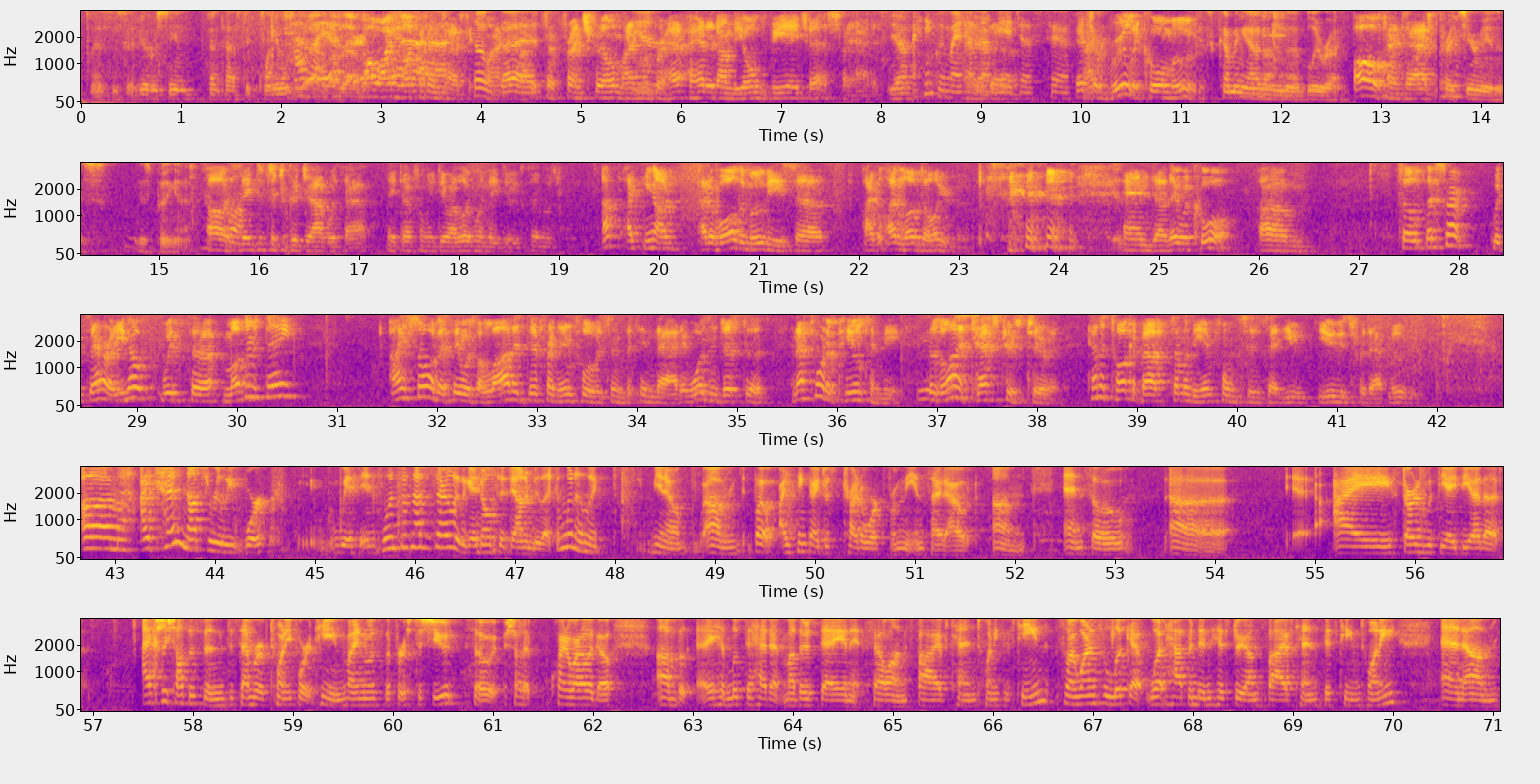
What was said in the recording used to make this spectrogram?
This is. Have you ever seen Fantastic Planet? Have I I ever? Oh, I love Yeah, Fantastic So Planet. good. It's a French film. I remember ha- I had it on the old VHS. I had it. Yeah. I Yeah, think we might have it on And, uh, VHS too. It's a really cool movie. it's coming out on uh, Blu-ray. Oh, fantastic. Criterion is is putting it out. Oh, Cool. they did such a good job with that. They definitely do. I love when they do. That was, I, I, you know, out of all the movies, uh, I, I loved all your movies, and uh, they were cool. Um, so let's start with Sarah. You know, with uh, Mother's Day, I saw that there was a lot of different influence in, in that. It wasn't just a, and that's what appealed to me. There's a lot of textures to it. Kind of talk about some of the influences that you used for that movie. Um, I tend not to really work with influences necessarily. Like I don't sit down and be like, I'm gonna like, you know. Um, but I think I just try to work from the inside out. Um, and so uh, I started with the idea that I actually shot this in December of 2014. Mine was the first to shoot, so I shot it quite a while ago. Um, but I had looked ahead at Mother's Day and it fell on 5 10 2015. So I wanted to look at what happened in history on 5 10 15 20. And um,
